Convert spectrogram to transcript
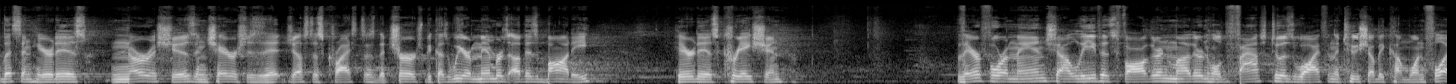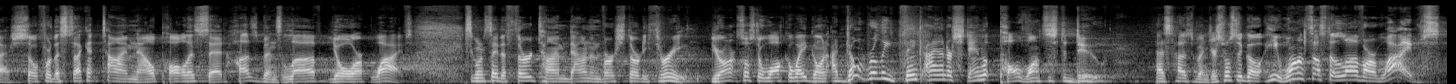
listen, here it is nourishes and cherishes it just as Christ does the church because we are members of his body. Here it is creation, Therefore, a man shall leave his father and mother and hold fast to his wife, and the two shall become one flesh. So, for the second time now, Paul has said, Husbands, love your wives. He's going to say the third time down in verse 33. You aren't supposed to walk away going, I don't really think I understand what Paul wants us to do as husbands. You're supposed to go, He wants us to love our wives.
